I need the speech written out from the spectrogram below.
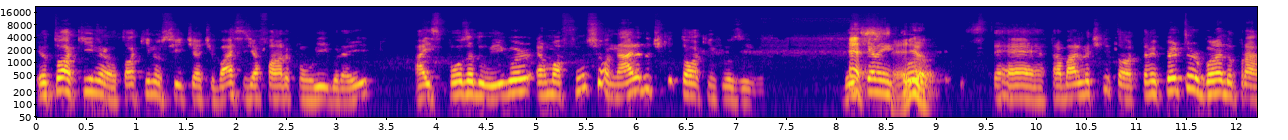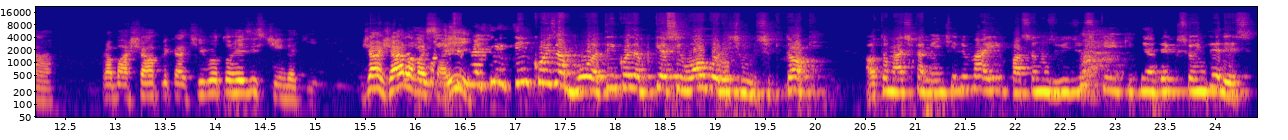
Eu tô aqui, né? Eu tô aqui no sítio Atibaia, vocês já falaram com o Igor aí. A esposa do Igor é uma funcionária do TikTok, inclusive. Desde É que ela sério? entrou. É, trabalha no TikTok. Tá me perturbando para baixar o aplicativo, eu tô resistindo aqui. Já já ela vai sair. Mas tem, tem coisa boa, tem coisa. Porque assim, o algoritmo do TikTok, automaticamente ele vai passando os vídeos que, que tem a ver com o seu interesse.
